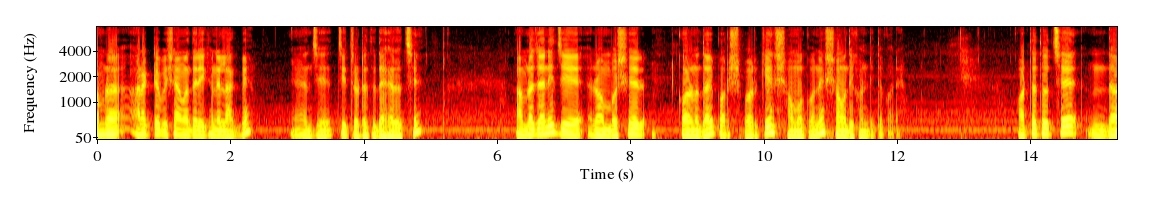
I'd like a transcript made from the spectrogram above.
আমরা আরেকটা বিষয় আমাদের এখানে লাগবে যে চিত্রটাতে দেখা যাচ্ছে। আমরা জানি যে রম্বসের কর্ণদ্বয় পরস্পরকে সমকোণে সমদ্বিখণ্ডিত করে। অর্থাৎ হচ্ছে the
